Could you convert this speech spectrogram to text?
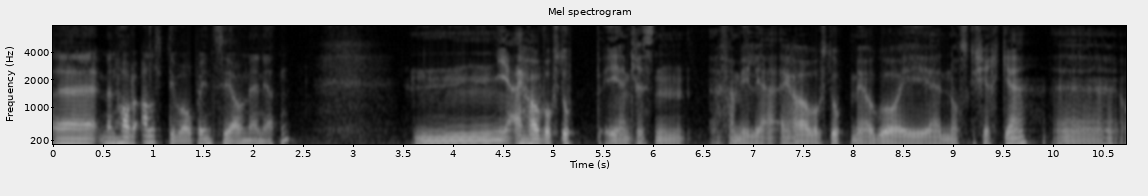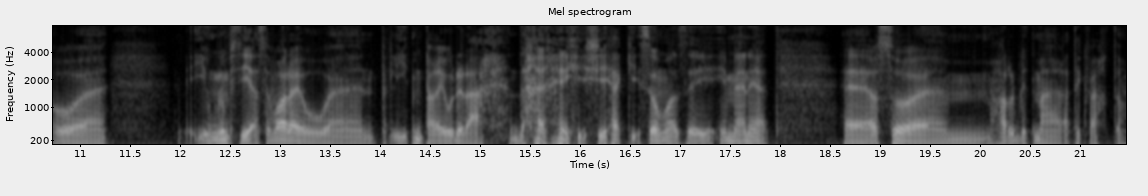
eh, men har du alltid vært på innsida av menigheten? Mm, jeg har vokst opp i en kristen familie. Jeg har vokst opp med å gå i Den norske kirke. Eh, og eh, i ungdomstida så var det jo en liten periode der der jeg ikke gikk i masse i, i menighet. Eh, og så har det blitt mer etter hvert, da.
